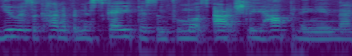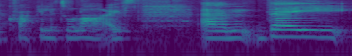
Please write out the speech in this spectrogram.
you as a kind of an escapism from what's actually happening in their crappy little lives um, they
